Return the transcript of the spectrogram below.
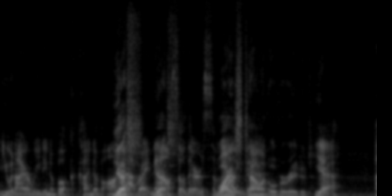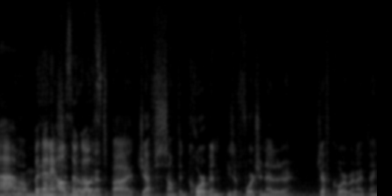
you and I are reading a book kind of on Yes, that right now. yes. So there's some. Why is there. talent overrated? Yeah. Um, oh, but then it also goes. that's by Jeff something Corbin. He's a Fortune editor. Jeff Corbin, I think.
